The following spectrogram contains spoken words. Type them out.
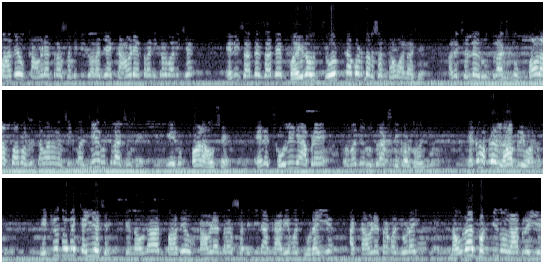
મહાદેવ કાવડયાત્રા સમિતિ દ્વારા જે કાવડયાત્રા નીકળવાની છે, એની સાથે સાથે ભૈરવ જ્યોતના પણ દર્શન થવાના છે. અને છેલ્લે રુદ્રાક્ષનું ફળ આપવામાં આવશે. તમારા નસીબમાં જે રુદ્રાક્ષ છે એનું ફળ આવશે. એને છોલીને આપણે એમાંથી રુદ્રાક્ષ નીકળતો હોય છે. એનો આપણે લાભ લેવાનો છે. એટલે તો અમે કહીએ છીએ કે નવનાથ મહાદેવ કાવડિયાત્રા સમિતિના કાર્યમાં જોડાઈએ. આ કાવડિયાત્રામાં જોડાઈ નવનાથ ભક્તિનો લાભ લઈએ.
